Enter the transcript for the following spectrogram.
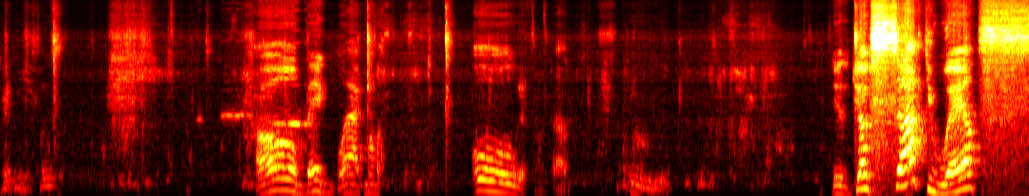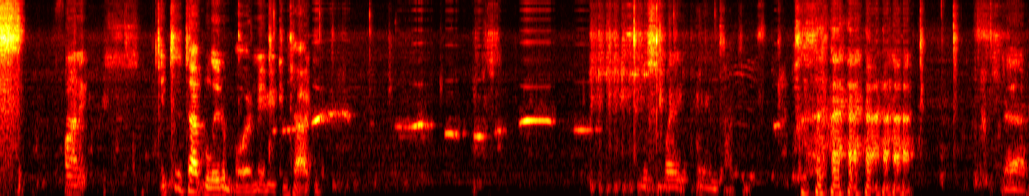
Maybe we just lose it. Oh, big black mother. Oh, get fucked up. Dude, the joke sucked, you whale. funny. Get to the top of the leaderboard, maybe you can talk. Just wait and talk to me. The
